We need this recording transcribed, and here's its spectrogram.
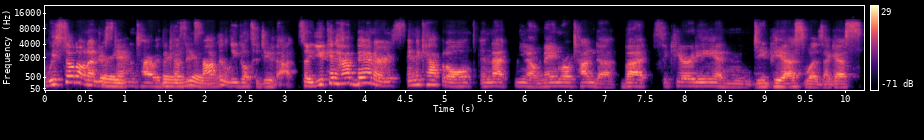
We still don't understand entirely because it's not illegal to do that. So you can have banners in the Capitol in that, you know, main rotunda, but security and DPS was, I guess,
